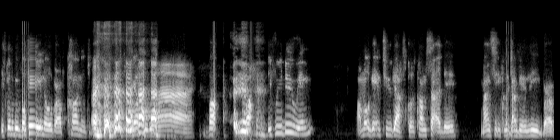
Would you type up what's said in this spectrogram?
It's gonna be volcano, bro, of carnage. ah. but, but if we do win, I'm not getting too gas because come Saturday, Man City could Champions League, bro,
